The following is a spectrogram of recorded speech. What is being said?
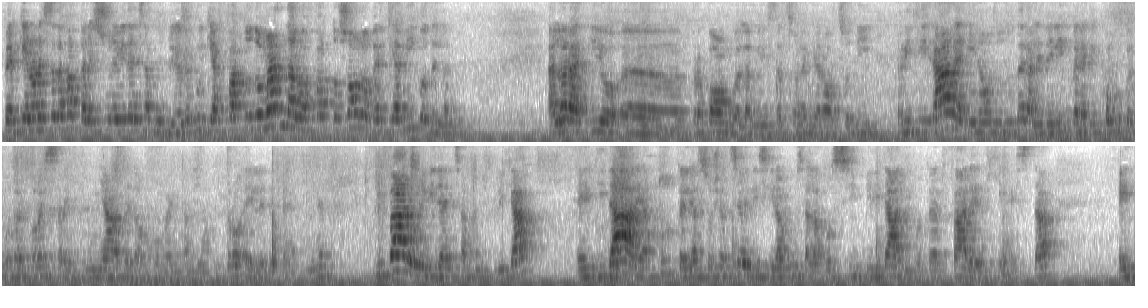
perché non è stata fatta nessuna evidenza pubblica, per cui chi ha fatto domanda lo ha fatto solo perché è amico dell'amico. Allora io eh, propongo all'amministrazione Chiarozzo di ritirare in autotutela le delibere che comunque potrebbero essere impugnate da un momento all'altro e le determine, di fare un'evidenza pubblica e di dare a tutte le associazioni di Siracusa la possibilità di poter fare richiesta e,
